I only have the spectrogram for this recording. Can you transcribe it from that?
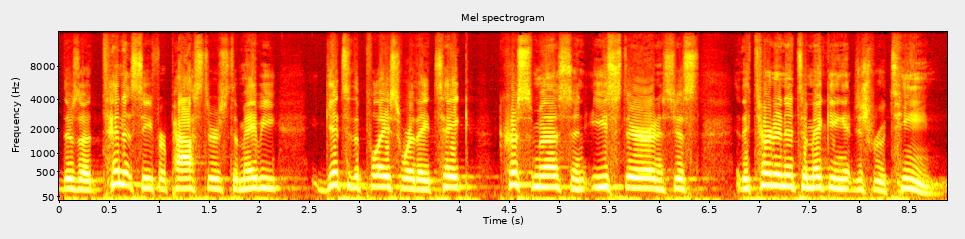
there's a tendency for pastors to maybe get to the place where they take Christmas and Easter and it's just, they turn it into making it just routine.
